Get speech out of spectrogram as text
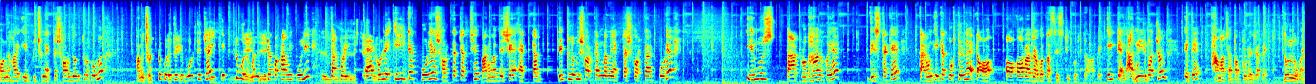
মনে হয় এর পিছনে একটা ষড়যন্ত্র হলো। আমি ছোট্ট করে যদি বলতে চাই একটু মানে দুটা কথা আমি বলি তারপরে এক হলে এইটা করে সরকার চাচ্ছে বাংলাদেশে একটা বিপ্লবী সরকার নামে একটা সরকার করে ইউনুস তার প্রধান হয়ে দেশটাকে কারণ এটা করতে হলে একটা অরাজকতা সৃষ্টি করতে হবে। এইটাই। আর নির্বাচন এতে থামাচাপা পড়ে যাবে। ধন্যবাদ।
